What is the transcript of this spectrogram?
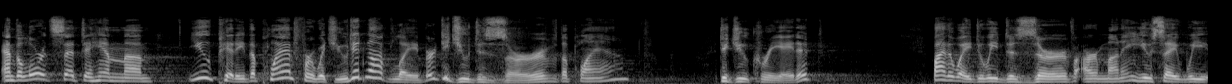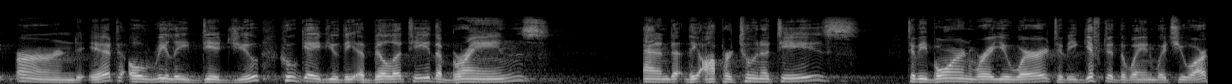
And the Lord said to him, um, You pity the plant for which you did not labor. Did you deserve the plant? Did you create it? By the way, do we deserve our money? You say we earned it. Oh, really, did you? Who gave you the ability, the brains? And the opportunities to be born where you were, to be gifted the way in which you are.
